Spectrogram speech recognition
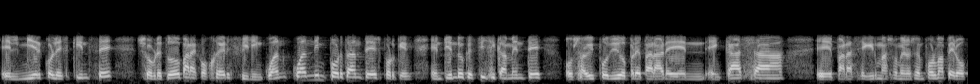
el miércoles 15, sobre todo para coger feeling. ¿Cuán, ¿Cuán importante es? Porque entiendo que físicamente os habéis podido preparar en, en casa eh, para seguir más o menos en forma, pero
